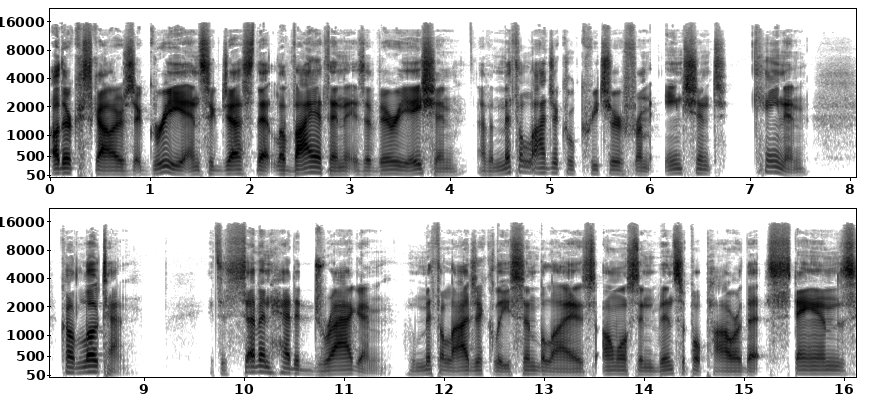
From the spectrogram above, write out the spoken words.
Other scholars agree and suggest that Leviathan is a variation of a mythological creature from ancient Canaan called Lotan. It's a seven headed dragon who mythologically symbolized almost invincible power that stands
